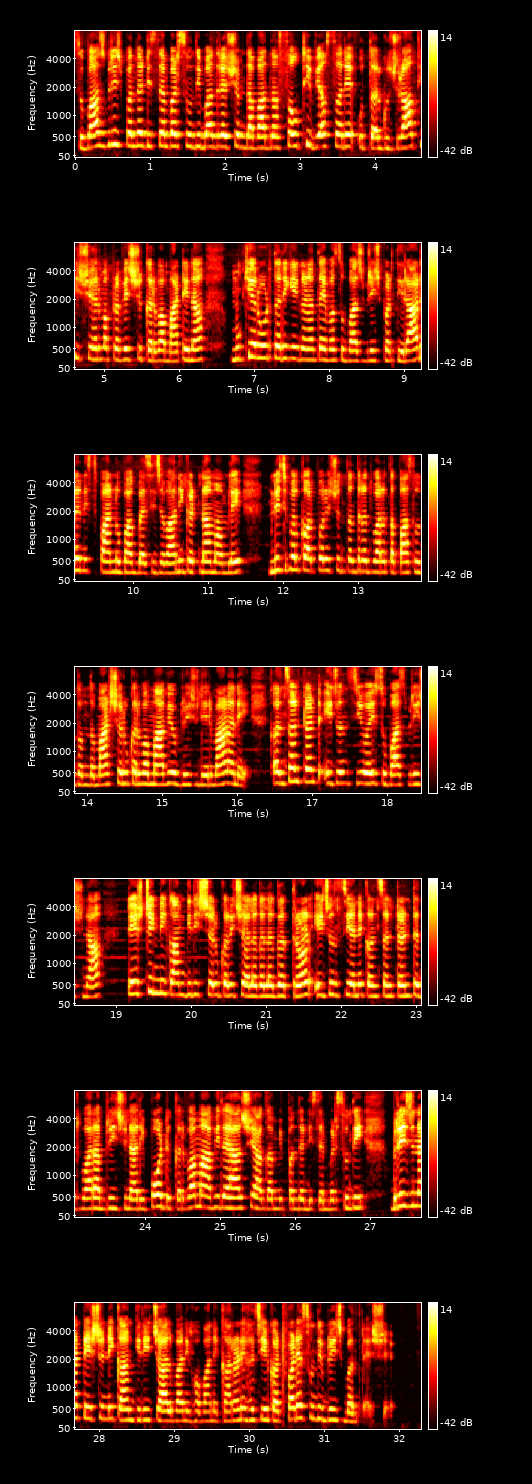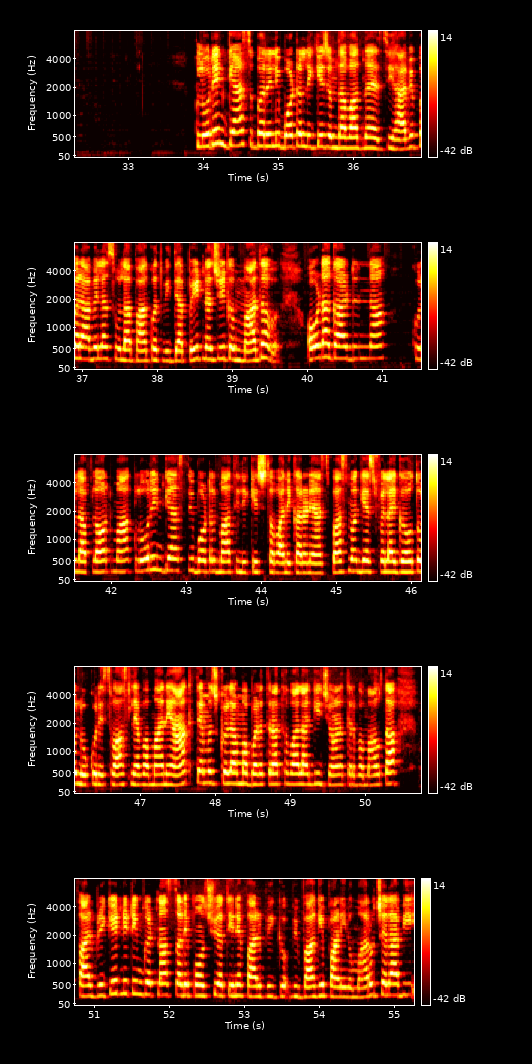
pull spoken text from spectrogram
સુભાષ બ્રિજ પંદર ડિસેમ્બર સુધી બંધ રહેશે. અમદાવાદના સૌથી વ્યસ્ત અને ઉત્તર ગુજરાતથી શહેરમાં પ્રવેશ કરવા માટેના મુખ્ય રોડ તરીકે ગણાતા એવા સુભાષ બ્રિજ પર તિરાડ અને સ્પાનનો ભાગ બેસી જવાની ઘટના મામલે મ્યુનિસિપલ કોર્પોરેશન તંત્ર દ્વારા તપાસનો ધમધમાટ શરૂ કરવામાં આવ્યો. બ્રિજ નિર્માણ અને કન્સલ્ટન્ટ એજન્સીઓએ સુભાષ બ્રિજના ટેસ્ટિંગની કામગીરી શરૂ કરી છે. અલગ અલગ ત્રણ એજન્સી અને કન્સલ્ટન્ટ દ્વારા બ્રિજના રિપોર્ટ કરવામાં આવી રહ્યા છે. આગામી પંદર ડિસેમ્બર સુધી બ્રિજના ટેસ્ટની કામગીરી ચાલવાની હોવાને કારણે હજી એક અઠવાડિયા સુધી બ્રિજ બંધ રહેશે. ક્લોરીન ગેસ ભરેલી બોટલ લીકેજ અમદાવાદના એસજી હાઈવે પર આવેલા સોલા ભાગવત વિદ્યાપીઠ નજીક માધવ ઓરડા ગાર્ડનના ખુલ્લા પ્લોટમાં ક્લોરીન ગેસની બોટલમાંથી લીકેજ થવાને કારણે આસપાસમાં ગેસ ફેલાઈ ગયો તો લોકોને શ્વાસ લેવામાં અને આંખ તેમજ ગળામાં બળતરા થવા લાગી જાણ કરવામાં આવતા ફાયર બ્રિગેડની ટીમ ઘટના સ્થળે પહોંચી હતી અને ફાયર વિભાગે પાણીનો મારો ચલાવી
